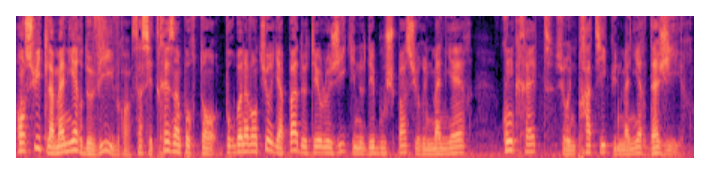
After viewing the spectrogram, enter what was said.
Ensuite, la manière de vivre, ça c'est très important. Pour Bonaventure, il n'y a pas de théologie qui ne débouche pas sur une manière concrète, sur une pratique, une manière d'agir.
